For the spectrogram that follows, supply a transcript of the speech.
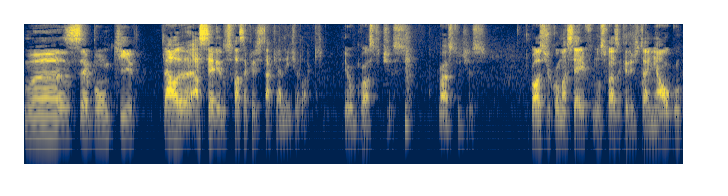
Mas é bom que a, a série nos faça acreditar que é a Lady Locke. Eu gosto disso. Gosto disso. Gosto de como a série nos faz acreditar em algo.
